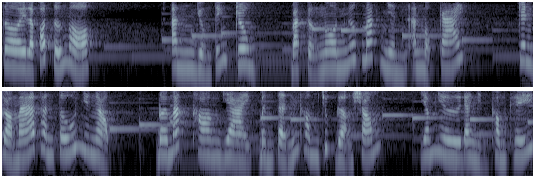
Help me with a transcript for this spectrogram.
tôi là phó tử ngộ. Anh dùng tiếng Trung, bà cận ngôn ngước mắt nhìn anh một cái. Trên gò má thanh tú như ngọc, đôi mắt thon dài, bình tĩnh không chút gợn sóng, giống như đang nhìn không khí.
